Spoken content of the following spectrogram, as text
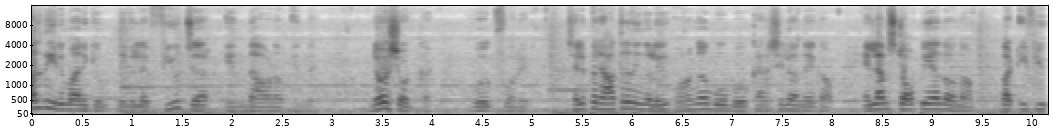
അത് തീരുമാനിക്കും നിങ്ങളുടെ ഫ്യൂച്ചർ എന്താവണം എന്ന്. No shortcut work for it ചിലപ്പോൾ രാത്രി നിങ്ങൾ ഉറങ്ങാൻ പോകുമ്പോൾ കരച്ചിൽ വന്നേക്കാം. എല്ലാം സ്റ്റോപ്പ് ചെയ്യാൻ തോന്നാം. But if you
